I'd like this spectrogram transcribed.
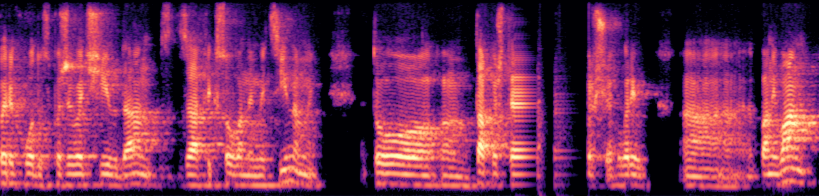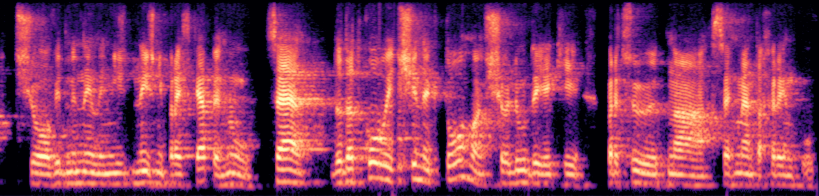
переходу споживачів да, за фіксованими цінами, то е, також те, про що говорив е, пан Іван, що відмінили нижні прайскепи. Ну це додатковий чинник того, що люди, які працюють на сегментах ринку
